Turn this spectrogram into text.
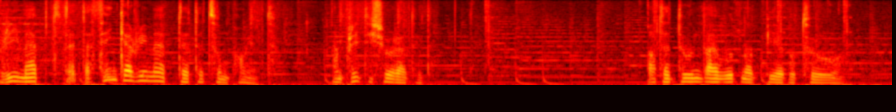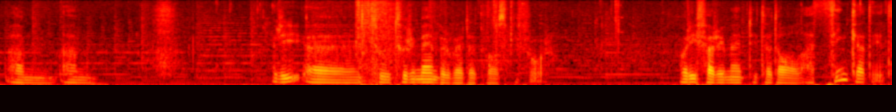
remapped that. I think I remapped that at some point. I'm pretty sure I did. But I, don't, I would not be able to um, um, re, uh, to, to remember where that was before. Or if I remembered it at all. I think I did.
